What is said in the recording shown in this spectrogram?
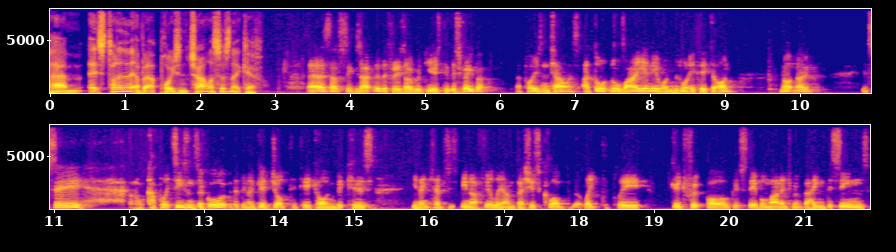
Um, it's turning into a bit of poison chalice, isn't it, Kev? It is. That's exactly the phrase I would use to describe it. A poison chalice. I don't know why anyone would want to take it on. Not now. You'd say, I don't know, a couple of seasons ago, it would have been a good job to take on because you think Hibs has been a fairly ambitious club that like to play good football, good stable management behind the scenes.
